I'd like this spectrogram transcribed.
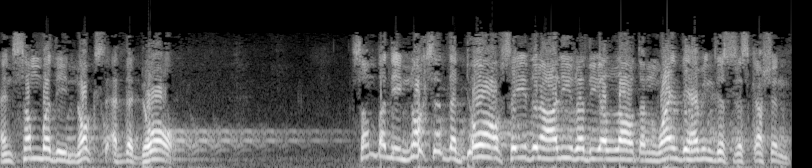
And somebody knocks at the door. Somebody knocks at the door of Sayyidina Ali radiallahu and while they're having this discussion,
